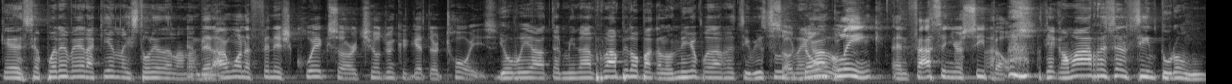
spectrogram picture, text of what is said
que se puede ver aquí en la historia de la And then I want to finish quick so our children could get their toys. Yo voy a terminar rápido para que los niños puedan recibir sus So don't blink and fasten your seatbelts. Que amarres el cinturón.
